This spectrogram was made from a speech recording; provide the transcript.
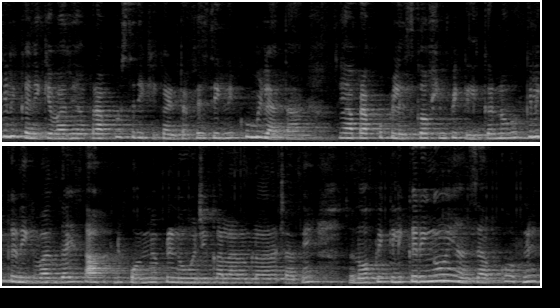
क्लिक करने के बाद यहाँ पर आपको इस तरीके का इंटरफेस देखने को मिल है तो यहाँ पर आपको प्लेस के ऑप्शन पे क्लिक करना होगा। क्लिक करने के बाद गाइस आप अपने फ़ोन में अपने नौ बजे का अलार्म लगाना चाहते हैं तो नौ पे क्लिक करेंगे और यहाँ से आपको अपने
